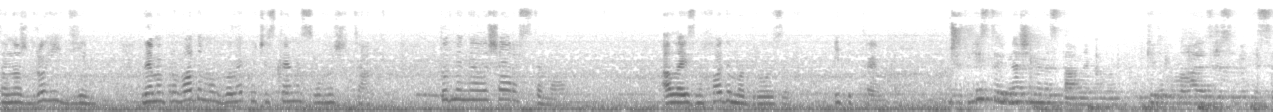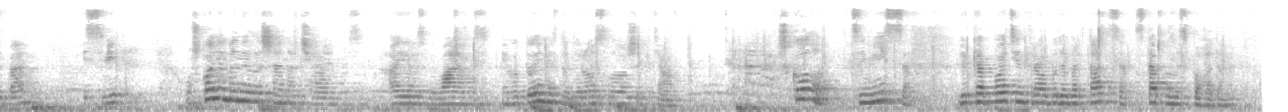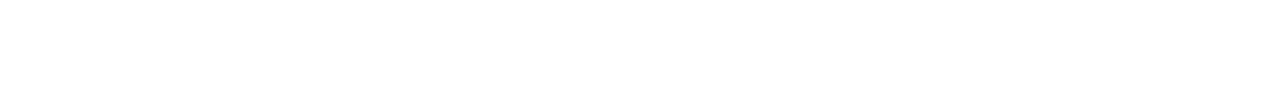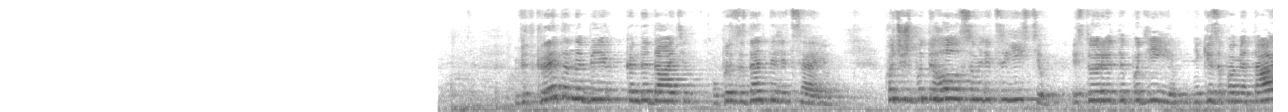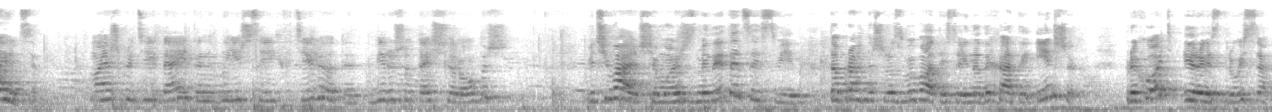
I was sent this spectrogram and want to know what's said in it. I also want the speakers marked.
Speaker 1: це наш другий дім, де ми проводимо велику частину свого життя. Тут ми не лише ростемо, але й знаходимо друзів і підтримку.
Speaker 2: Вчителі стають нашими наставниками, які допомагають зрозуміти себе і світ. У школі ми не лише навчаємось, а й розвиваємось і готуємось до дорослого життя. Школа це місце, в яке потім треба буде вертатися з теплими спогадами. Відкрити набір кандидатів у президенти ліцею. Хочеш бути голосом ліцеїстів і створювати події, які запам'ятаються?
Speaker 3: Маєш круті ідеї, ти не боїшся їх втілювати, віриш у те, що робиш.
Speaker 4: Відчуваєш, що можеш змінити цей світ та прагнеш розвиватися і надихати інших? Приходь і реєструйся.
